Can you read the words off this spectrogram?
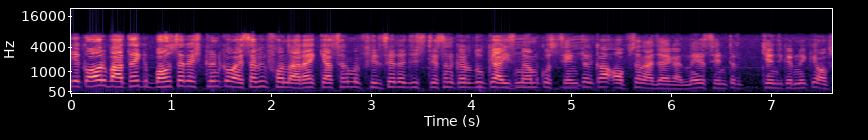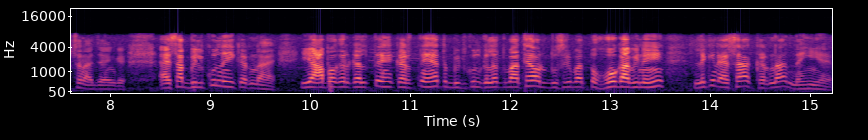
एक और बात है कि बहुत सारे स्टूडेंट को ऐसा भी फ़ोन आ रहा है क्या सर मैं फिर से रजिस्ट्रेशन कर दूँ क्या इसमें हमको सेंटर का ऑप्शन आ जाएगा? नए सेंटर चेंज करने के ऑप्शन आ जाएँगे। ऐसा बिल्कुल नहीं करना है। ये आप अगर करते हैं करते हैं तो बिल्कुल गलत बात है और दूसरी बात तो होगा भी नहीं, लेकिन ऐसा करना नहीं है।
